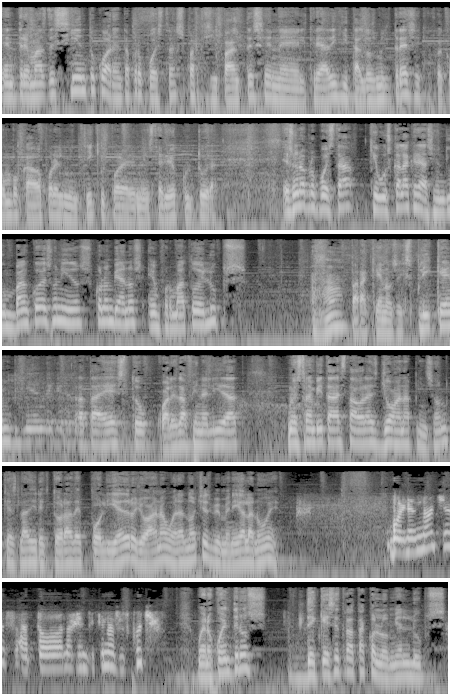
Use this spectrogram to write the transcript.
entre más de 140 propuestas participantes en el CREA Digital 2013, que fue convocado por el MINTIC y por el Ministerio de Cultura. Es una propuesta que busca la creación de un banco de sonidos colombianos en formato de loops. Para que nos expliquen bien de qué se trata esto, cuál es la finalidad. Nuestra invitada a esta hora es Johanna Pinzón, que es la directora de Poliedro. Johanna, buenas noches, bienvenida a la nube. Buenas noches a toda la gente que nos escucha. Bueno, cuéntenos de qué se trata Colombian Loops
